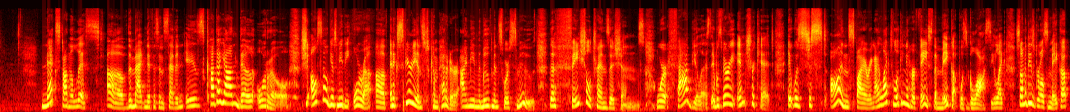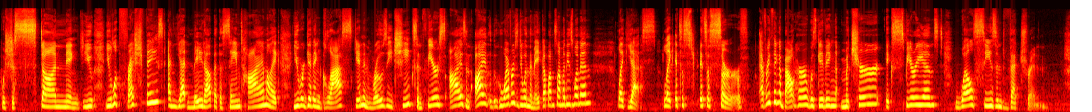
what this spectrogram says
Next on the list of the Magnificent Seven is Cagayan del Oro. She also gives me the aura of an experienced competitor. I mean, the movements were smooth. The facial transitions were fabulous. It was very intricate. It was just awe inspiring. I liked looking at her face. The makeup was glossy. Like some of these girls' makeup was just stunning. You, you look fresh faced and yet made up at the same time. Like you were giving glass skin and rosy cheeks and fierce eyes and I whoever's doing the makeup on some of these women, like yes, like it's a it's a serve. Everything about her was giving mature, experienced, well-seasoned veteran.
